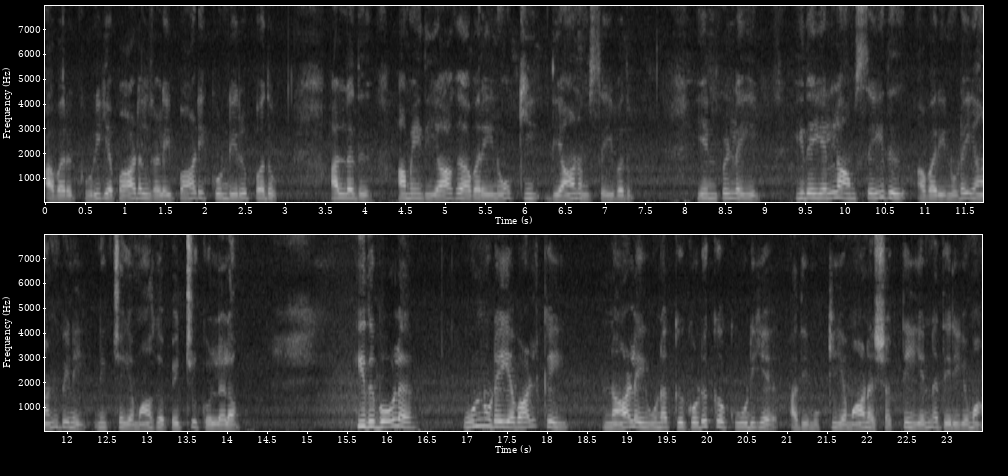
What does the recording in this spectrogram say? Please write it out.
அவருக்குரிய பாடல்களை பாடிக்கொண்டிருப்பதோ அல்லது அமைதியாக அவரை நோக்கி தியானம் செய்வதும் என் பிள்ளையை இதையெல்லாம் செய்து அவரினுடைய அன்பினை நிச்சயமாக பெற்றுக்கொள்ளலாம் இதுபோல உன்னுடைய வாழ்க்கை நாளை உனக்கு கொடுக்கக்கூடிய அதிமுக்கியமான சக்தி என்ன தெரியுமா?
